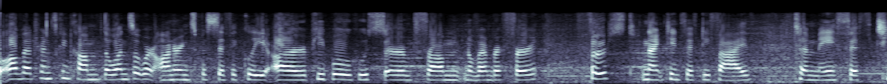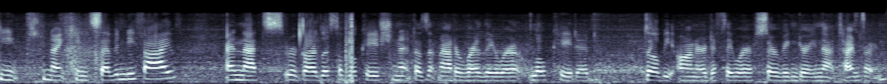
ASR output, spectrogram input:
All veterans can come. The ones that we're honoring specifically are people who served from November 1st, 1955 to May 15th, 1975. And that's regardless of location. It doesn't matter where they were located. They'll be honored if they were serving during that time frame.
